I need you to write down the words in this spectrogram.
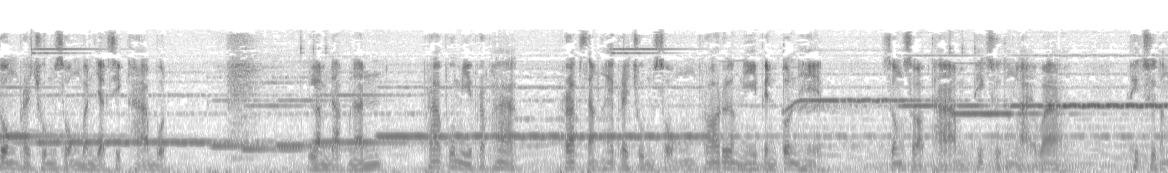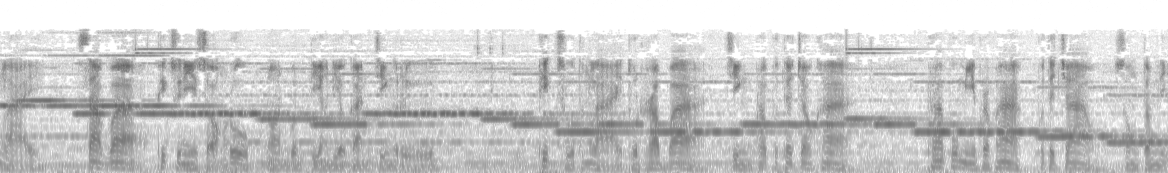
ทรงประชุมสงฆ์บัญญัติสิกขาบทลำดับนั้น พระผู้มีพระภาครับสั่งให้ประชุมสงฆ์เพราะเรื่องนี้เป็นต้นเหตุ ทรงสอบถามภิกษุทั้งหลายว่า ภิกษุทั้งหลาย ทราบว่าภิกษุณีสองรูปนอนบนเตียงเดียวกันจริงหรือ ภิกษุทั้งหลายทูลรับว่าจริงพระพุทธเจ้าข้าพระผู้มีพระภาคพุทธเจ้าทรงตำหนิ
